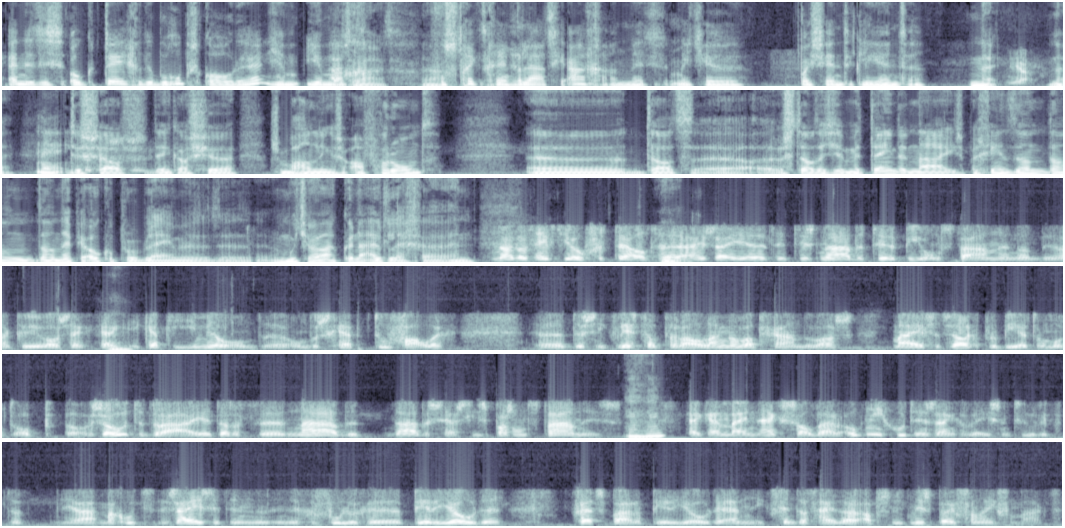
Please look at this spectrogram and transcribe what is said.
En het is ook tegen de beroepscode, hè? Je, je mag ja. volstrekt geen relatie aangaan met, met je patiënten, cliënten. Nee, ja. nee. nee. Het is zelfs, denk als, je, als een behandeling is afgerond... Uh, dat, uh, stel dat je meteen daarna iets begint, dan, dan, dan heb je ook een probleem. Dat moet je wel kunnen uitleggen. En... Nou, dat heeft hij ook verteld. Ja. Uh, hij zei, het is na de therapie ontstaan. En dan, dan kun je wel zeggen, kijk, ja. ik heb die e-mail on, onderschept toevallig. Uh, dus ik wist dat er al langer wat gaande was. Maar hij heeft het wel geprobeerd om het op uh, zo te draaien... dat het uh, na, de, na de sessies pas ontstaan is. Mm -hmm. Kijk, en mijn ex zal daar ook niet goed in zijn geweest natuurlijk. Dat, ja, maar goed, zij zit in, in een gevoelige periode... kwetsbare periode. En ik vind dat hij daar absoluut misbruik van heeft gemaakt.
